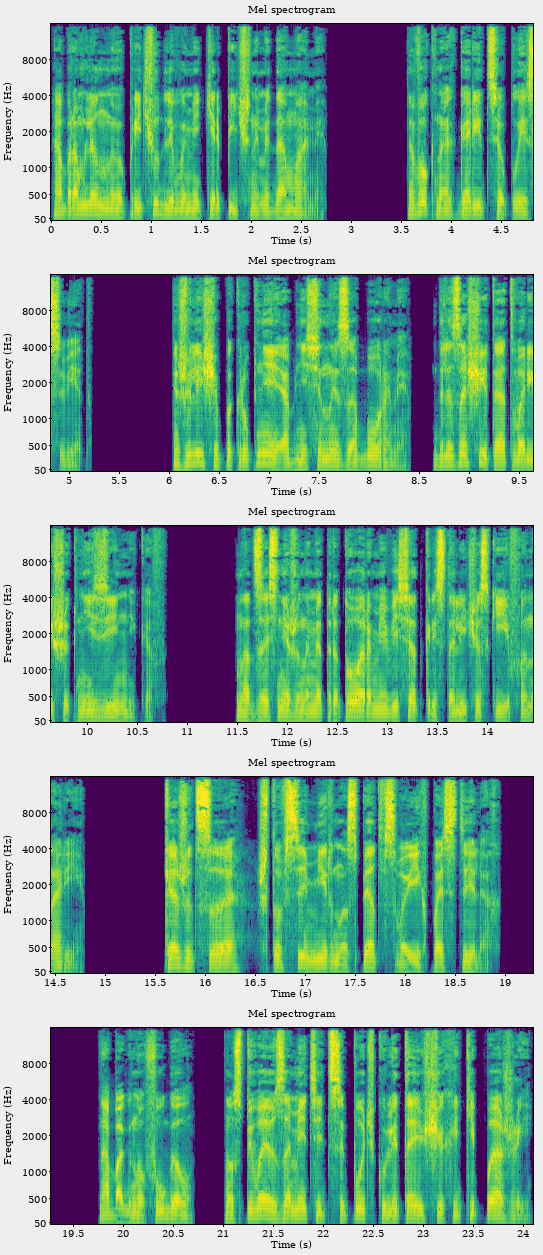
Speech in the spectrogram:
обрамленную причудливыми кирпичными домами. В окнах горит теплый свет. Жилища покрупнее обнесены заборами для защиты от воришек-низинников. Над заснеженными тротуарами висят кристаллические фонари. Кажется, что все мирно спят в своих постелях. Обогнув угол, успеваю заметить цепочку летающих экипажей,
